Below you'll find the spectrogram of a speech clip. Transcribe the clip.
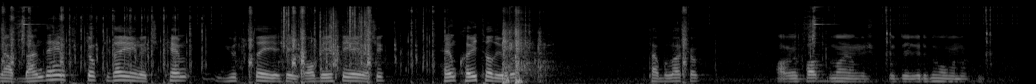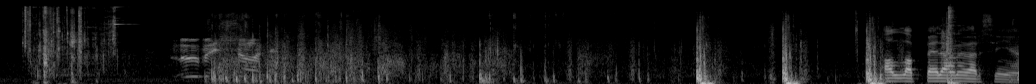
Ya bende hem TikTok'ta yayın açık hem YouTube'da yay- şey OBS'te yayın açık. Hem kayıt alıyorum. Tabi bunlar çok Abi patladı lan yanlışlıkla delirdim amına koyayım. Allah belanı versin ya.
